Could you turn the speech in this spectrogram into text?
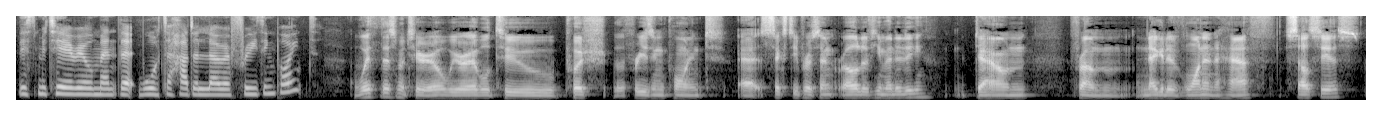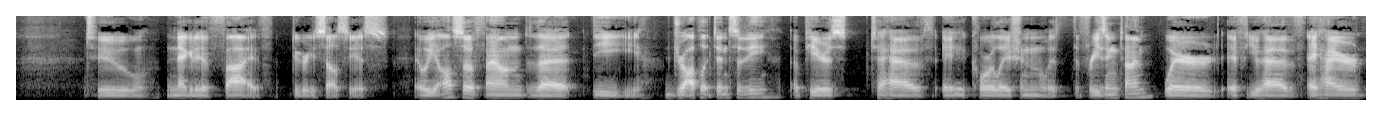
this material meant that water had a lower freezing point? With this material, we were able to push the freezing point at 60% relative humidity down from negative one and a half Celsius to negative five degrees Celsius. We also found that the droplet density appears to have a correlation with the freezing time, where if you have a higher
